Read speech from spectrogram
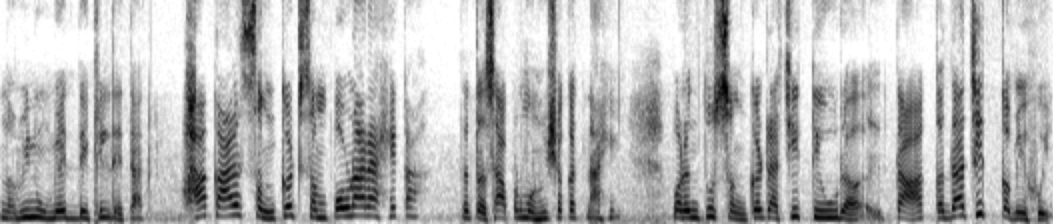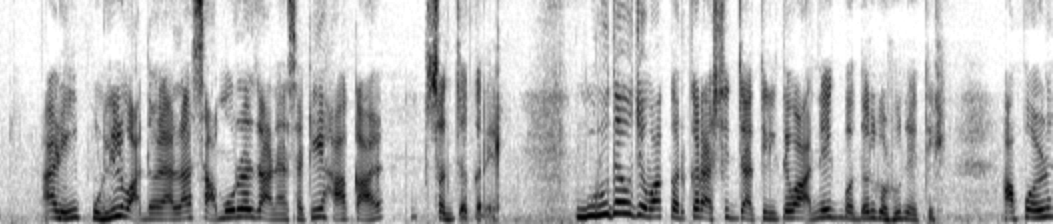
नवीन उमेद देखील देतात. हा काळ संकट संपवणार आहे का? तर तसं आपण म्हणू शकत नाही. परंतु संकटाची तीव्रता कदाचित कमी होईल आणि पुढील वादळाला सामोरं जाण्यासाठी हा काळ सज्ज करेल. गुरुदेव जेव्हा कर्क राशीत जातील तेव्हा अनेक बदल घडून येतील. आपण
